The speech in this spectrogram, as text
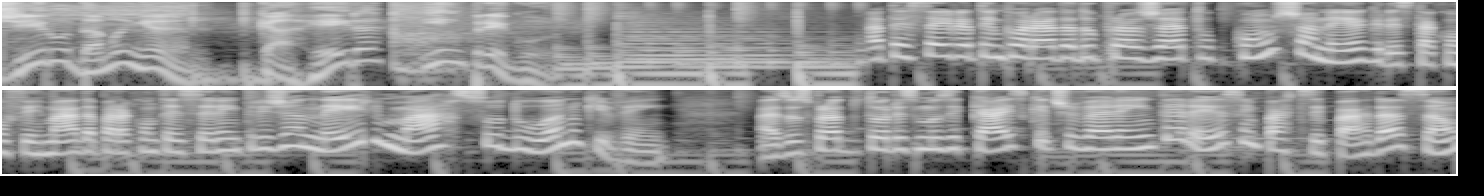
Giro da Manhã. Carreira e emprego. A terceira temporada do projeto Concha Negra está confirmada para acontecer entre janeiro e março do ano que vem. Mas os produtores musicais que tiverem interesse em participar da ação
